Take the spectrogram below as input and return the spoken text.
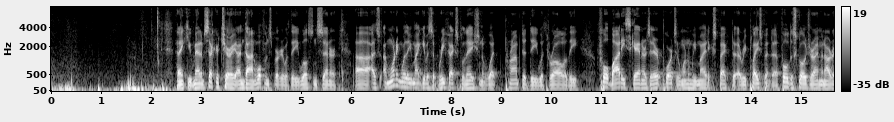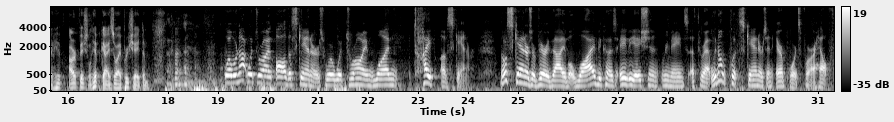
Thank you. Madam Secretary, I'm Don Wolfensberger with the Wilson Center. Uh, I I'm wondering whether you might give us a brief explanation of what prompted the withdrawal of the full body scanners at airports and when we might expect a replacement. Uh, full disclosure, I'm an artificial hip guy, so I appreciate them. Well, we're not withdrawing all the scanners, we're withdrawing one type of scanner. Those scanners are very valuable. Why? Because aviation remains a threat. We don't put scanners in airports for our health.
